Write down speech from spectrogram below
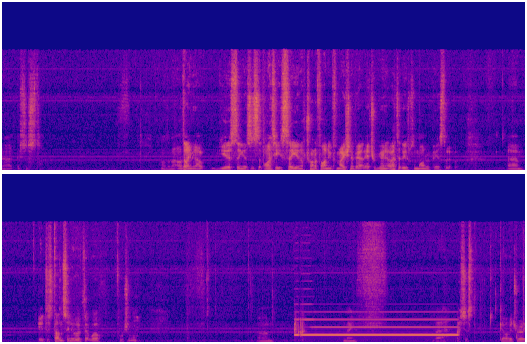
uh, it's just I don't know. I don't even know. Yeah, this thing is it's an ITC, and I'm trying to find information about the actual unit. I've had to do some minor repairs to it, but um, it just doesn't seem to work that well, fortunately. Um, I mean, it's just garbage really.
